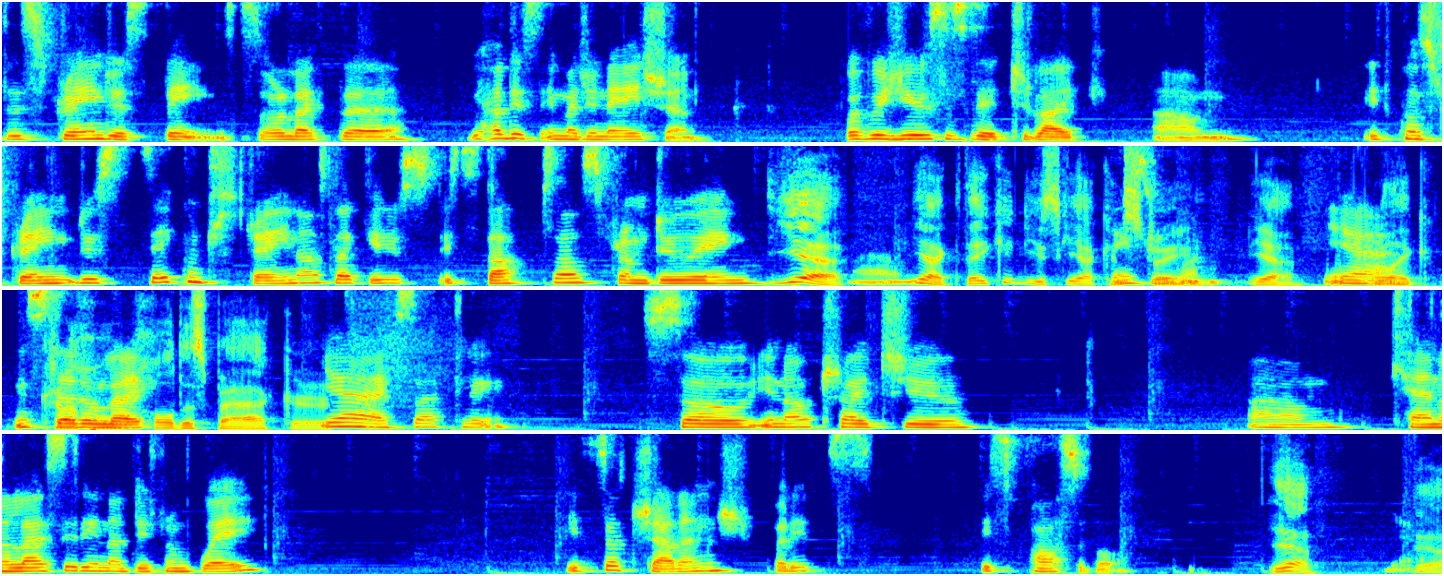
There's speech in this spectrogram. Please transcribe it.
the strangest things, or like the we have this imagination, but we uses it to like um, it constrain. You say constrain us? Like it just, it stops us from doing yeah, um, yeah, they could use yeah constrain, yeah, yeah or like instead kinda of hold, like hold us back or yeah exactly so you know try to um, canalize it in a different way it's a challenge but it's it's possible yeah, Yeah. yeah.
